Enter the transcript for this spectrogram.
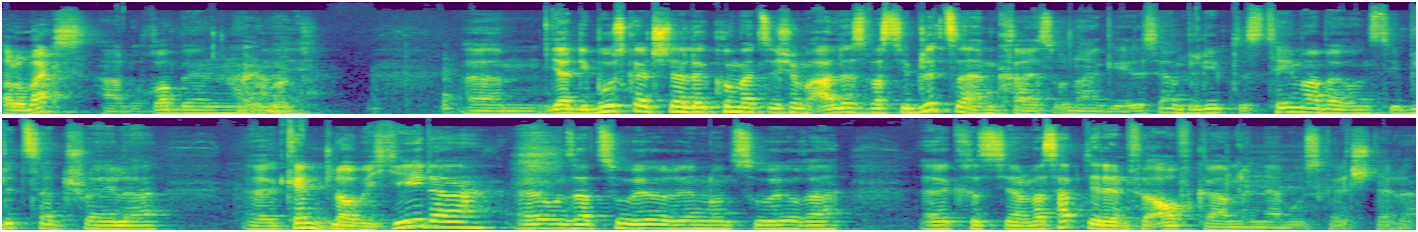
Hallo Max. Hallo Robin. Hi, Max. Ähm, ja, die Bußgeldstelle kümmert sich um alles, was die Blitzer im Kreis Unna geht. Ist ja ein beliebtes Thema bei uns, die Blitzer-Trailer. Äh, kennt, glaube ich, jeder äh, unserer Zuhörerinnen und Zuhörer. Äh, Christian, was habt ihr denn für Aufgaben in der Bußgeldstelle?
